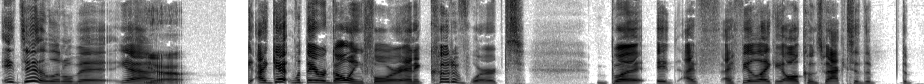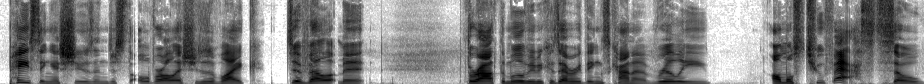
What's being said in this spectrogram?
It did a little bit. Yeah. Yeah, I get what they were going for and it could have worked, but it I, I feel like it all comes back to the the pacing issues and just the overall issues of like development throughout the movie because everything's kind of really almost too fast. So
